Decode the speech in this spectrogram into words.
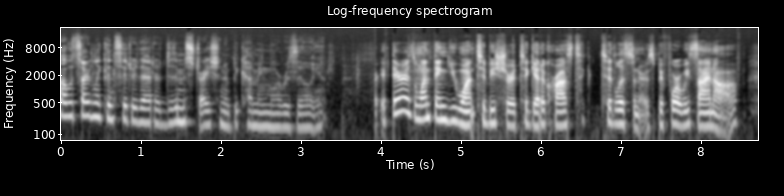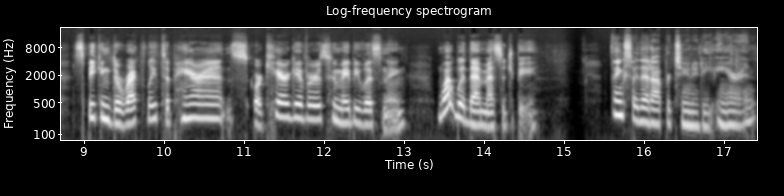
I would certainly consider that a demonstration of becoming more resilient. If there is one thing you want to be sure to get across to, to listeners before we sign off, speaking directly to parents or caregivers who may be listening, what would that message be? Thanks for that opportunity, Erin.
